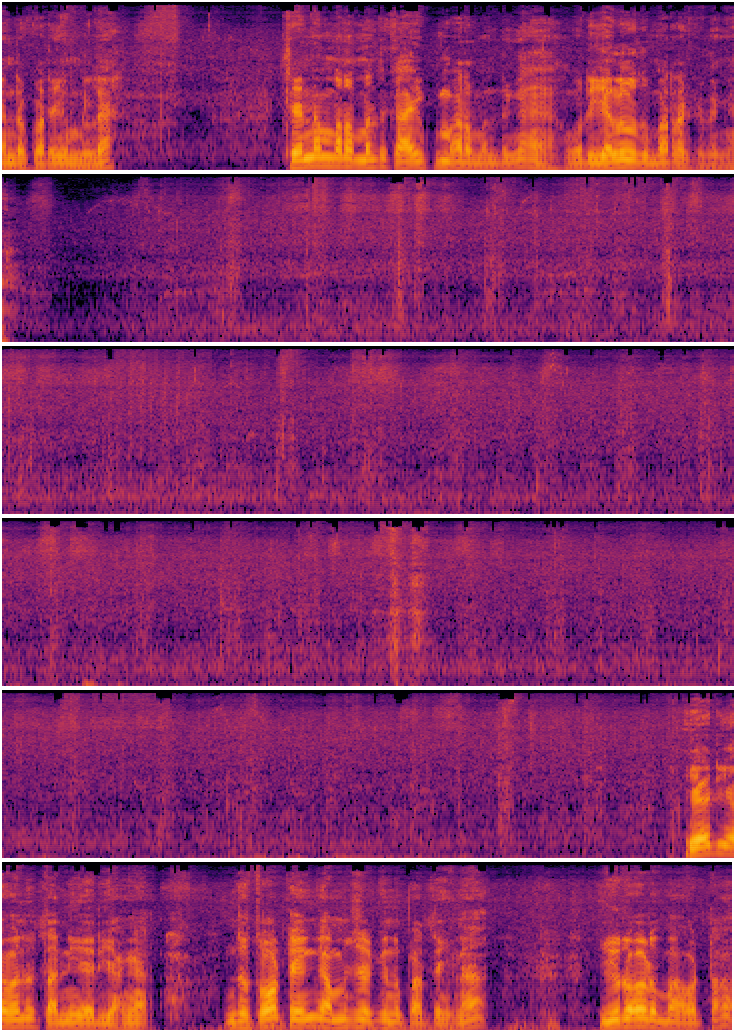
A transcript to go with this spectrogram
எந்த குறையும் இல்லை. தென்னை மரம் வந்து காய்ப்பு மரம் வந்துங்க. ஒரு எழுபது மரம் இருக்குதுங்க. ஏரியா வந்து தண்ணி ஏரியாங்க. இந்த தோட்டம் எங்கே அமைச்சிருக்குன்னு பார்த்தீங்கன்னா ஈரோடு மாவட்டம்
